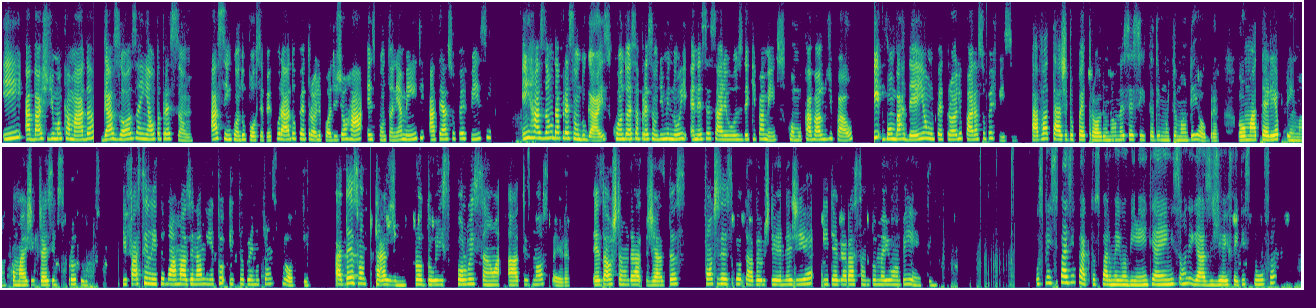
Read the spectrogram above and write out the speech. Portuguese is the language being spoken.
e abaixo de uma camada gasosa em alta pressão. Assim, quando o poço é perfurado, o petróleo pode jorrar espontaneamente até a superfície em razão da pressão do gás, quando essa pressão diminui, é necessário o uso de equipamentos como cavalo de pau que bombardeiam o petróleo para a superfície. A vantagem do petróleo não necessita de muita mão de obra ou matéria-prima, com mais de 300 produtos, e facilita no armazenamento e também no transporte. A desvantagem produz poluição à atmosfera, exaustão das jazidas fontes esgotáveis de energia e degradação do meio ambiente. Os principais impactos para o meio ambiente é a emissão de gases de efeito estufa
